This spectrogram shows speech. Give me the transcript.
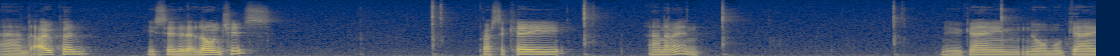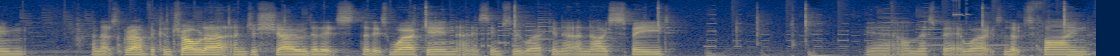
and open, you see that it launches. Press a key and I'm in. New game, normal game, and let's grab the controller and just show that it's that it's working and it seems to be working at a nice speed. Yeah on this bit it works looks fine.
